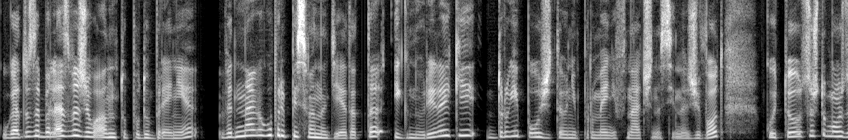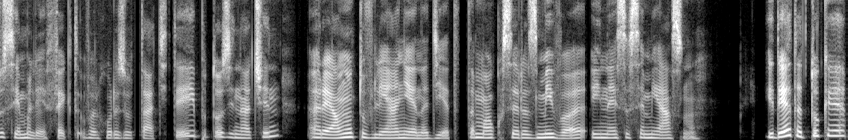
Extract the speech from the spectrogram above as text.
Когато забелязва желаното подобрение, веднага го приписва на диетата, игнорирайки други положителни промени в начина си на живот, които също може да са имали ефект върху резултатите и по този начин реалното влияние на диетата малко се размива и не е съвсем ясно. Идеята тук е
